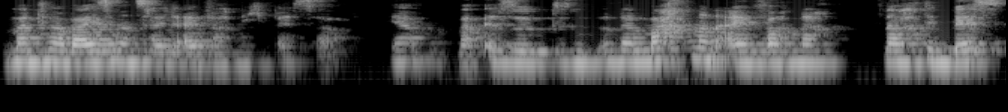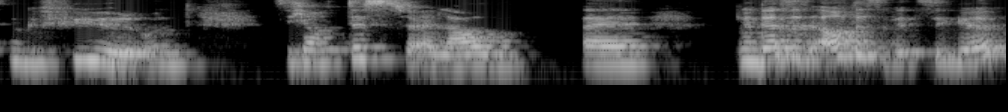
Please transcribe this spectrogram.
manchmal weiß man es halt einfach nicht besser. Ja, also und dann macht man einfach nach, nach dem besten Gefühl und sich auch das zu erlauben. Weil, und das ist auch das Witzige,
